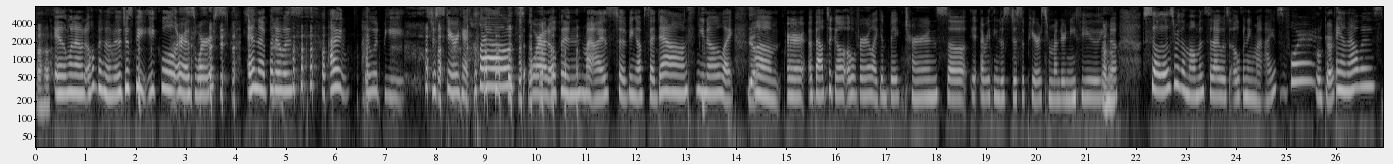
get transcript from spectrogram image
Uh-huh. And when I would open them, it would just be equal or as worse. And uh, but it was, I I would be just staring at clouds, or I'd open my eyes to being upside down. You know, like Yeah. um, or about to go over like a big turn, so it, everything just disappears from underneath you. You Uh-huh. know, so those were the moments that I was opening my eyes for. Okay. And that was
